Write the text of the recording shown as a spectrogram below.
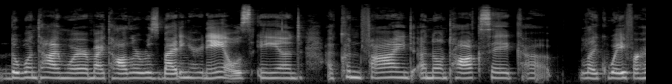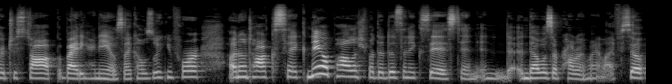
the one time where my toddler was biting her nails and I couldn't find a non toxic uh, like way for her to stop biting her nails. Like I was looking for a non-toxic nail polish, but that doesn't exist, and, and and that was a problem in my life. So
